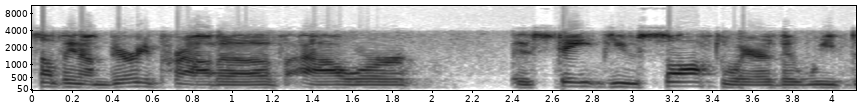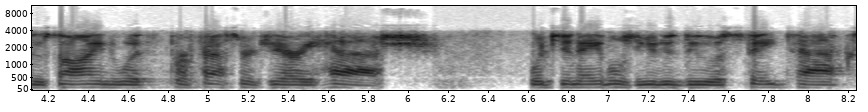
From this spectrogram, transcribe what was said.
something I'm very proud of, our estate view software that we've designed with Professor Jerry Hesch, which enables you to do estate tax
